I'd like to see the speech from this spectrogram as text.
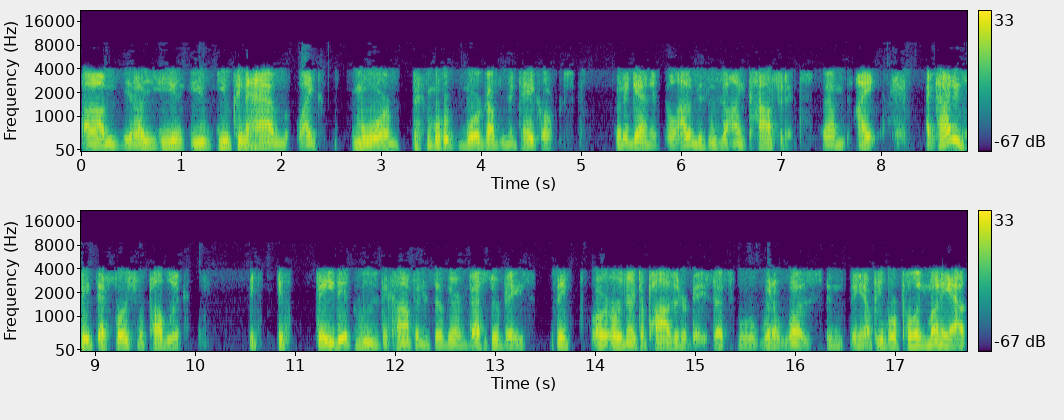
um, you know, you, you, you can have like more, more, more government takeovers. But again, it, a lot of this is on confidence. Um, I, I kind of think that First Republic, if, if they didn't lose the confidence of their investor base, they or, or their depositor base, that's what it was, and you know, people were pulling money out.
